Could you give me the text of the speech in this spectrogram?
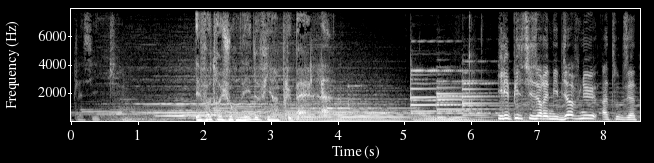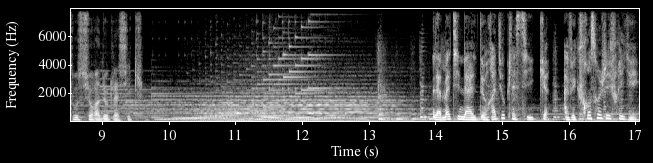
Classique. Et votre journée devient plus belle. Il est pile 6h30. Bienvenue à toutes et à tous sur Radio Classique. La matinale de Radio Classique avec François Geffrier.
